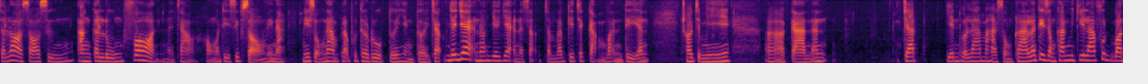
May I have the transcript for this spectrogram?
สลอซอสึง อังกะลุงฟ้อนนะเจ้าของวันที่12นี่นะมีสงนามพระพุทธรูปตัวอย่างตัวเจ้าเยอะแยะเนาะเยอะแยะนะสำหรับกิจกรรมวันเตียนเขาจะมีการอันจัดเย็นถั่วลามหาสงกรานและที่สำคัญมีกีฬาฟุตบอล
